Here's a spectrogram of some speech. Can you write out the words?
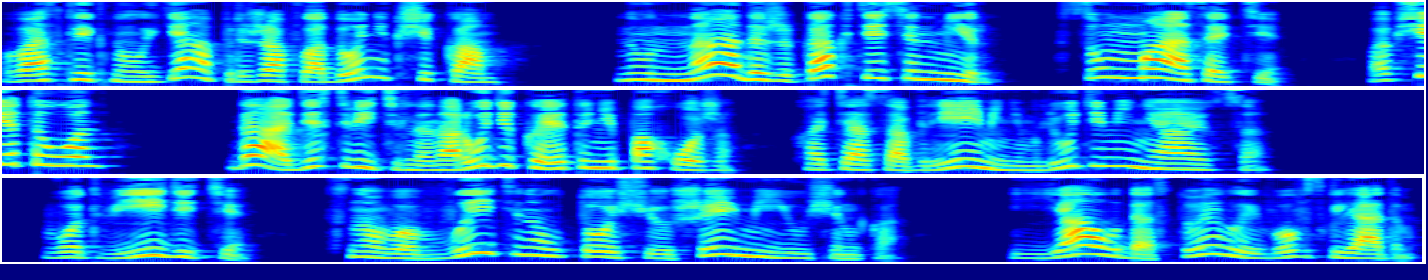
Воскликнул я, прижав ладони к щекам. Ну надо же, как тесен мир! С ума сойти! Вообще-то он... Да, действительно, на Рудика это не похоже, хотя со временем люди меняются. Вот видите, снова вытянул тощую шею Миющенко, и я удостоила его взглядом.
